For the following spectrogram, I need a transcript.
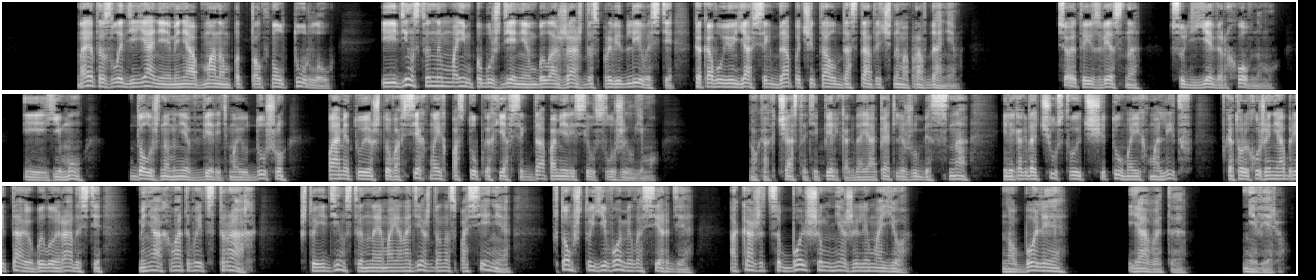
На это злодеяние меня обманом подтолкнул Турлоу, и единственным моим побуждением была жажда справедливости, каковую я всегда почитал достаточным оправданием. Все это известно судье Верховному, и ему должно мне верить мою душу, памятуя, что во всех моих поступках я всегда по мере сил служил ему. Но как часто теперь, когда я опять лежу без сна, или когда чувствую тщету моих молитв, которых уже не обретаю былой радости, меня охватывает страх, что единственная моя надежда на спасение в том, что его милосердие окажется большим, нежели мое. Но более я в это не верю.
